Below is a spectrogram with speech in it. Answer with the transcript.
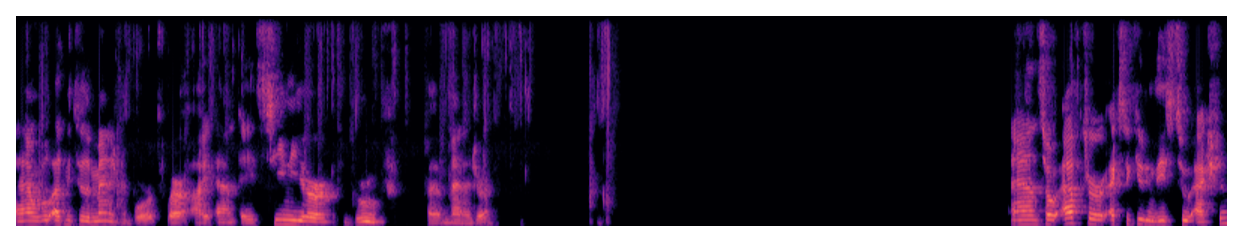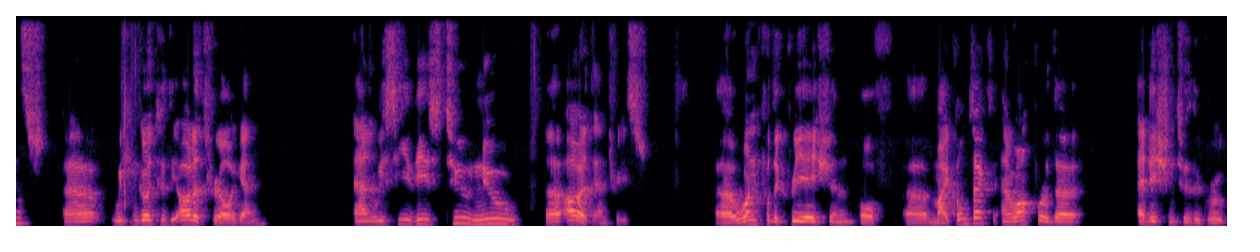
And we'll add me to the management board, where I am a senior group uh, manager. And so after executing these two actions, uh, we can go to the audit trail again. And we see these two new uh, audit entries. Uh, one for the creation of uh, my contact and one for the addition to the group.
